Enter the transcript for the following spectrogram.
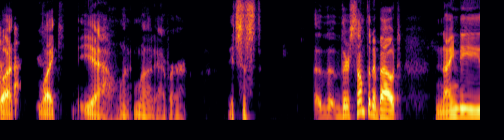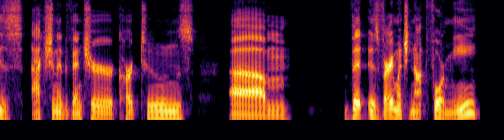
but like, yeah, whatever. It's just uh, th- there's something about 90s action adventure cartoons um that is very much not for me.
